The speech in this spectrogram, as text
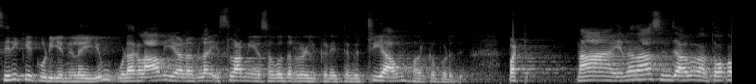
சிரிக்கக்கூடிய நிலையும் உலகளாவிய அளவில் இஸ்லாமிய சகோதரர்களுக்கு கிடைத்த வெற்றியாகவும் பார்க்கப்படுது. பட் நான் என்னதான் செஞ்சாலும் நான் தோக்க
